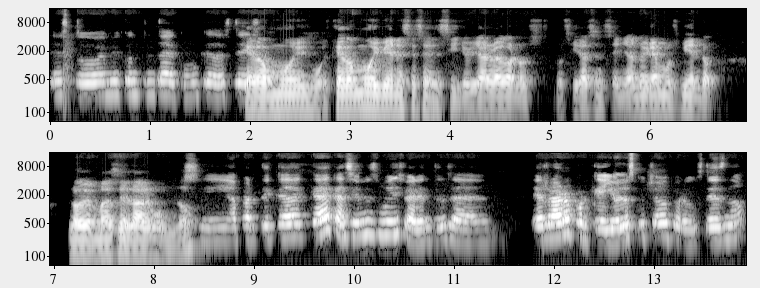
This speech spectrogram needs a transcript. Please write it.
estoy muy contenta de cómo quedó este quedó Muy, quedó muy bien ese sencillo, ya luego nos, nos irás enseñando, iremos viendo lo demás del álbum, ¿no? Sí, aparte cada, cada canción es muy diferente, o sea, es raro porque yo lo he escuchado, pero ustedes no.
